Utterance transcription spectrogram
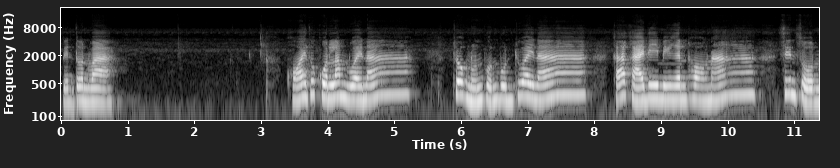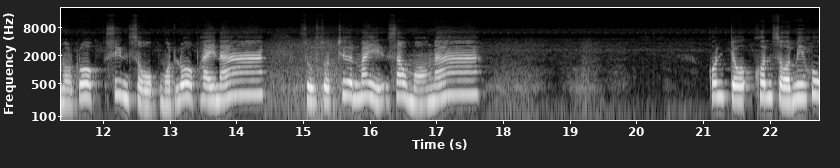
เป็นต้นว่า ขอให้ทุกคนร่ำรวยนะ โชคหนุนผลบุญช่วยนะ ค้าขายดีมีเงินทองนะ สิ้นโศกหมดโรคสิ้นโศกหมดโรคภัยนะ สุขสดชื่นไม่เศร้าหมองนะ คนโจคนโสดมีคู่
